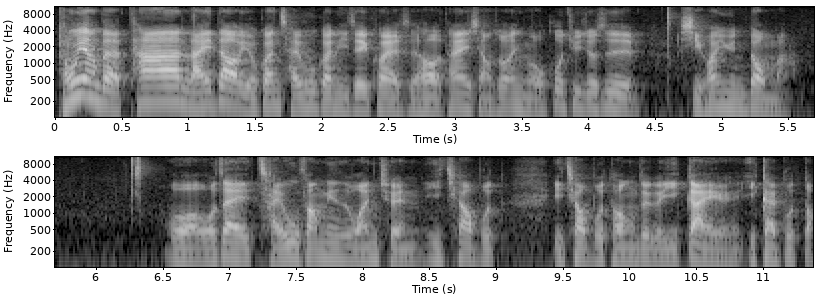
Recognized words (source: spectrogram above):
同样的，他来到有关财富管理这一块的时候，他也想说：，嗯，我过去就是。喜欢运动嘛？我我在财务方面是完全一窍不一窍不通，这个一概一概不懂。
